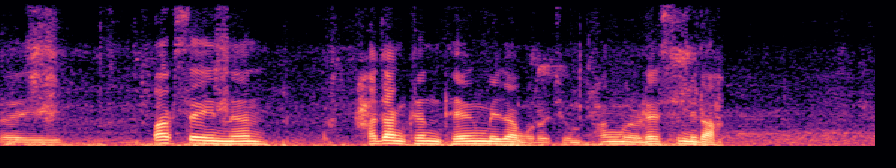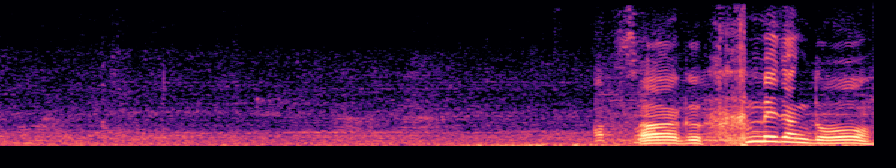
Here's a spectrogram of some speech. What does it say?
어, 이 박스에 있는 가장 큰 대형 매장으로 지금 방문을 했습니다. 아, 그 큰 매장도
